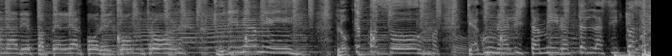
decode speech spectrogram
nadie para pelear por el control. Tú dime a mí lo que pasó. Te hago una lista, mira, esta es la situación.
